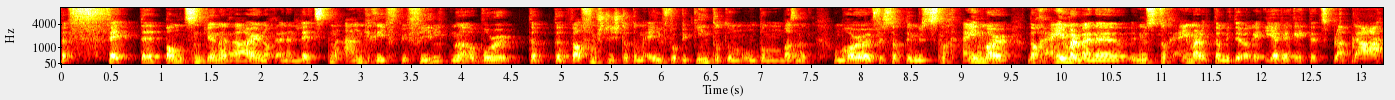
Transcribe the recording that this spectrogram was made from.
der fette Bonzengeneral noch einen letzten Angriff befiehlt, ne, obwohl der, der Waffenstich dort um 11 Uhr beginnt und um, und um, was nicht, um halb elf Uhr sagt, ihr müsst noch einmal, noch einmal meine, ihr müsst noch einmal, damit ihr eure Ehre rettet, bla bla,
